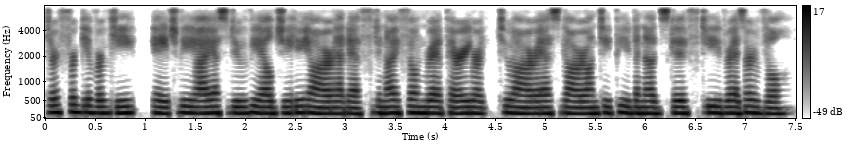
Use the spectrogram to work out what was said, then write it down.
Der Forgiver key HVIS du VLGER at F den iPhone reparier to RS Garantie P den Udskift Reservdil.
